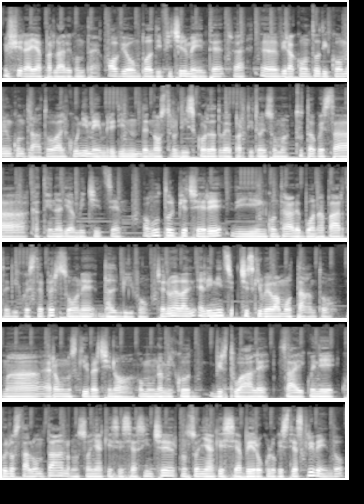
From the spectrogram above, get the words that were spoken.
riuscirei a parlare con te. Ovvio, un po' difficilmente. Cioè, eh, vi racconto di come ho incontrato alcuni membri di, del nostro Discord, da dove è partito, insomma, tutta questa catena di amicizie. Ho avuto il piacere di incontrare buona parte di queste persone dal vivo. Cioè, noi all'inizio ci scrivevamo tanto, ma era uno scriverci no, come un amico virtuale, sai, quindi quello sta lontano, non so neanche se sia sincero, non so neanche se sia vero quello che stia scrivendo.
